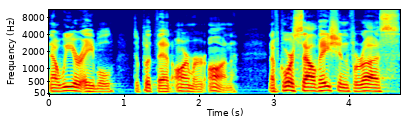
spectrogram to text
Now we are able to put that armor on. And of course, salvation for us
